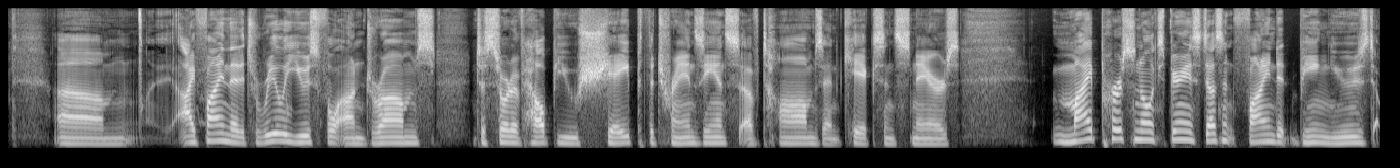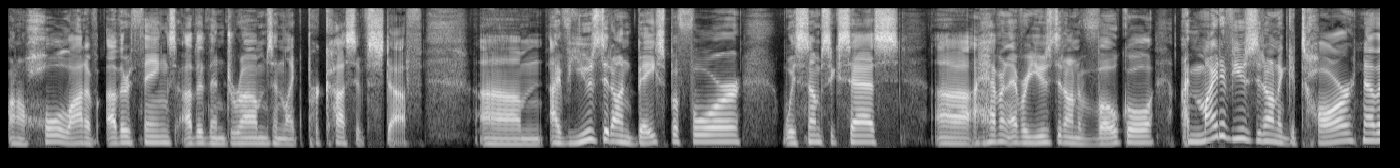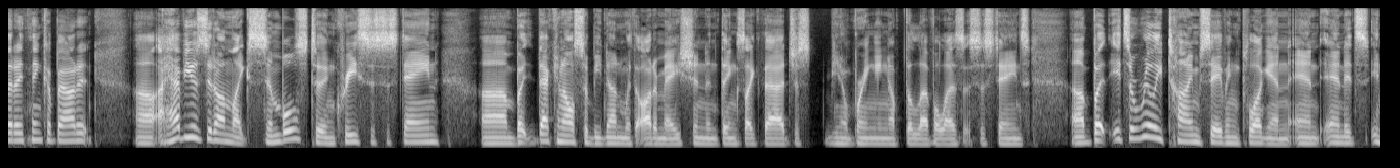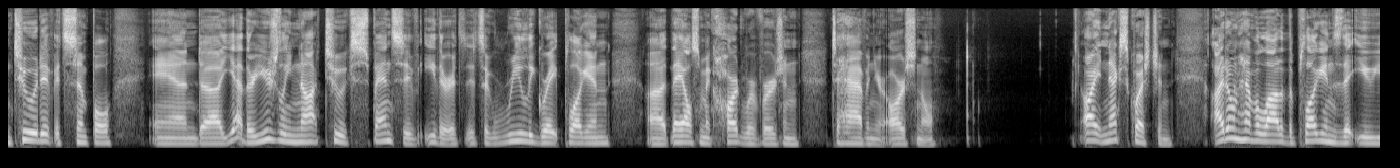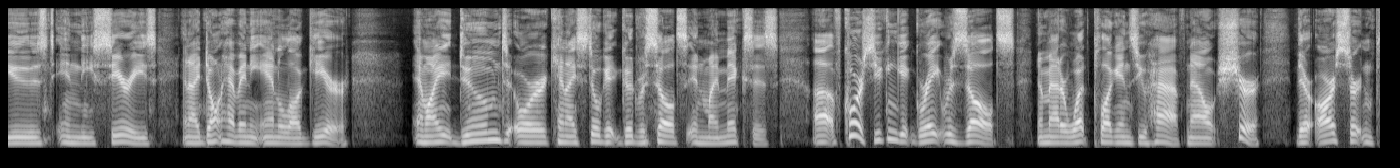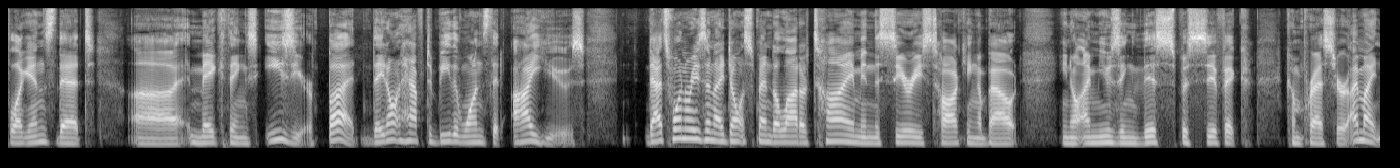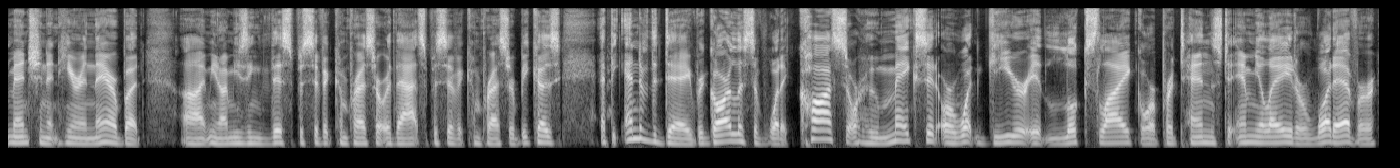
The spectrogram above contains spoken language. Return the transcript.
Um, I find that it's really useful on drums to sort of help you shape the transients of toms and kicks and snares. My personal experience doesn't find it being used on a whole lot of other things other than drums and like percussive stuff. Um, I've used it on bass before with some success. Uh, I haven't ever used it on a vocal. I might have used it on a guitar now that I think about it. Uh, I have used it on like cymbals to increase the sustain, um, but that can also be done with automation and things like that, just, you know, bringing up the level as it sustains. Uh, but it's a really time saving plugin and, and it's intuitive, it's simple, and uh, yeah, they're usually not too expensive either. It's, it's a really great plugin. Uh, they also make hardware version to have in your arsenal. All right, next question. I don't have a lot of the plugins that you used in these series, and I don't have any analog gear. Am I doomed, or can I still get good results in my mixes? Uh, of course, you can get great results no matter what plugins you have. Now, sure, there are certain plugins that uh, make things easier, but they don't have to be the ones that I use that's one reason I don't spend a lot of time in the series talking about, you know, I'm using this specific compressor. I might mention it here and there, but, uh, you know, I'm using this specific compressor or that specific compressor because at the end of the day, regardless of what it costs or who makes it or what gear it looks like or pretends to emulate or whatever,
